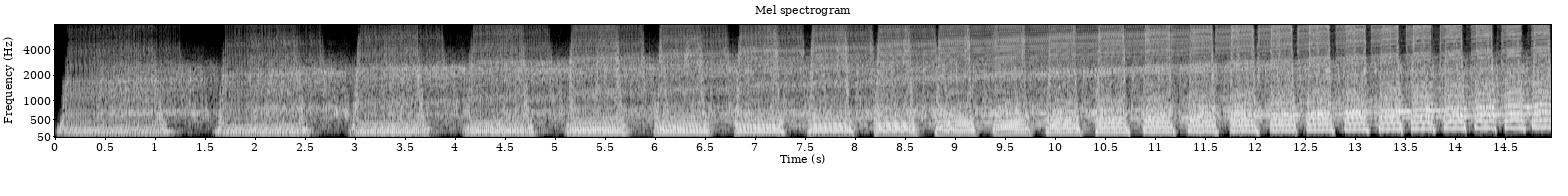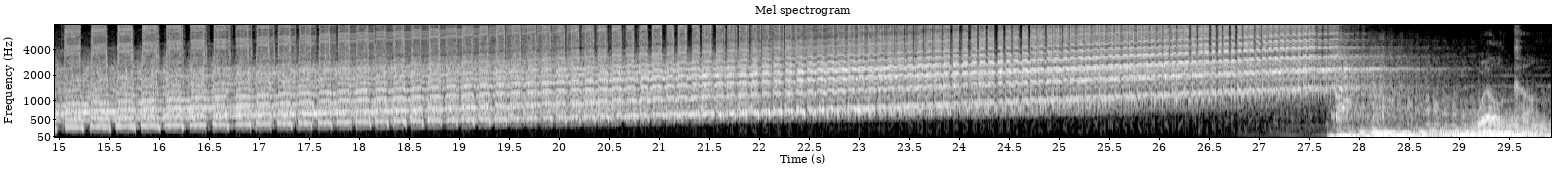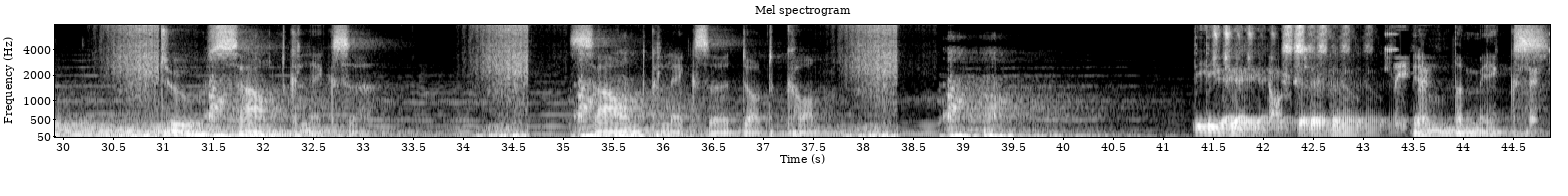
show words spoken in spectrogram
Welcome Soundkleckse.com. DJ External. In the mix.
